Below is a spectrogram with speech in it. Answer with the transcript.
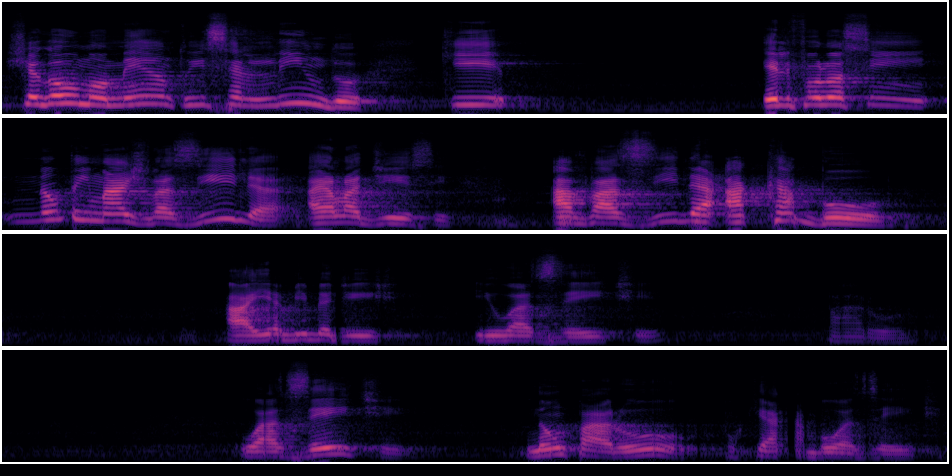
Chegou um momento, isso é lindo, que ele falou assim: não tem mais vasilha? Aí ela disse: a vasilha acabou. Aí a Bíblia diz: e o azeite parou. O azeite não parou porque acabou o azeite.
